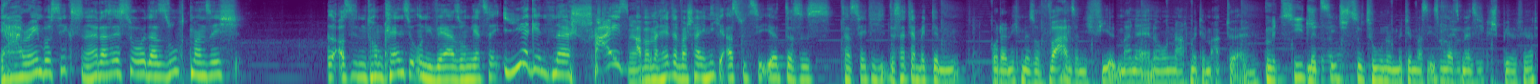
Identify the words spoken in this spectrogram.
ja, Rainbow Six, ne? Das ist so, da sucht man sich aus diesem Tom Clancy-Universum jetzt irgendeine Scheiße. Aber man hätte wahrscheinlich nicht assoziiert, dass es tatsächlich, das hat ja mit dem, oder nicht mehr so wahnsinnig viel, meiner Erinnerung nach, mit dem aktuellen. Mit Siege. Mit Siege zu tun und mit dem, was E-Sports-mäßig gespielt wird.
